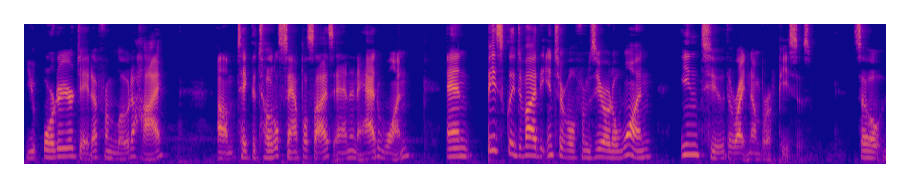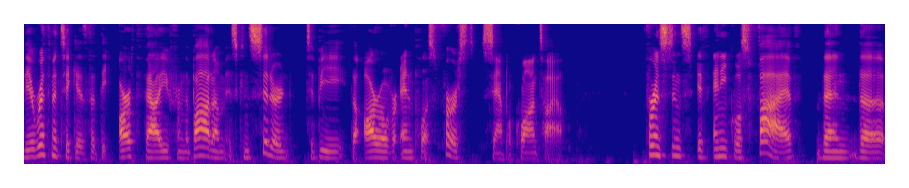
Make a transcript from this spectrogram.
you order your data from low to high, um, take the total sample size n and add 1, and basically divide the interval from 0 to 1 into the right number of pieces. So the arithmetic is that the rth value from the bottom is considered to be the r over n plus first sample quantile. For instance, if n equals 5, then the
